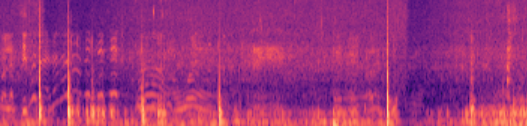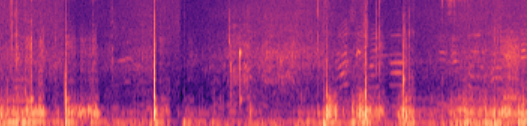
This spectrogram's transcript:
Quoi, la petite Non, non, non, vite, vite, vite. Voilà. Ah ouais. Non, c'est pas énorme. C'est juste pour enlever le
